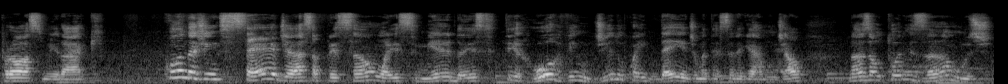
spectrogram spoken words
próximo Iraque. Quando a gente cede a essa pressão, a esse medo, a esse terror vendido com a ideia de uma terceira guerra mundial, nós autorizamos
